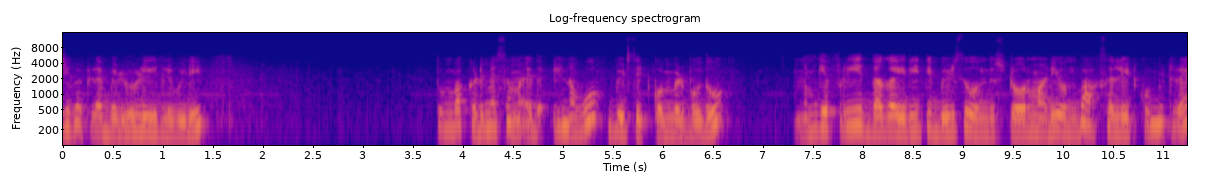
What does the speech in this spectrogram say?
ಜಿಗಟ್ಟಲೆ ಬೆಳ್ಳುಳ್ಳಿ ಇರಲಿ ಬಿಡಿ. ತುಂಬ ಕಡಿಮೆ ಸಮಯದಲ್ಲಿ ನಾವು ಬಿಡಿಸಿಟ್ಕೊಂಡ್ಬಿಡ್ಬೋದು. ನಮಗೆ ಫ್ರೀ ಇದ್ದಾಗ ಈ ರೀತಿ ಬಿಡಿಸಿ ಒಂದು ಸ್ಟೋರ್ ಮಾಡಿ ಒಂದು ಬಾಕ್ಸಲ್ಲಿ ಇಟ್ಕೊಂಡ್ಬಿಟ್ರೆ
